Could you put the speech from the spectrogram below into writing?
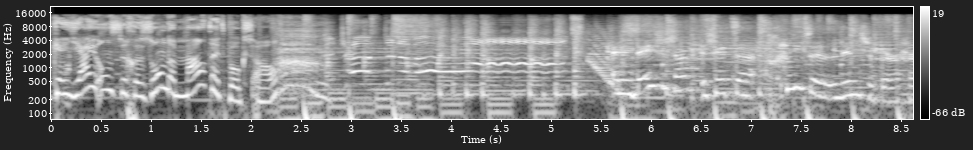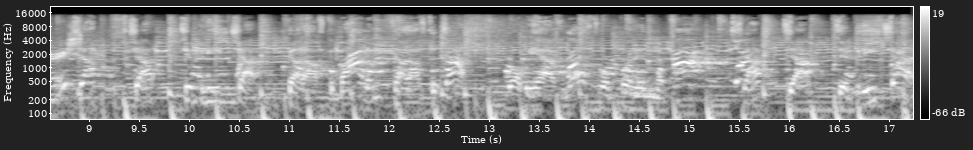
ken jij onze gezonde maaltijdbox al? En in deze zak zitten groente linzenburgers. Chop, chop, tippity chop. Cut off the bottom, cut off the top. What we have left, we'll put in the pot. Chop, chop, tippity chop.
